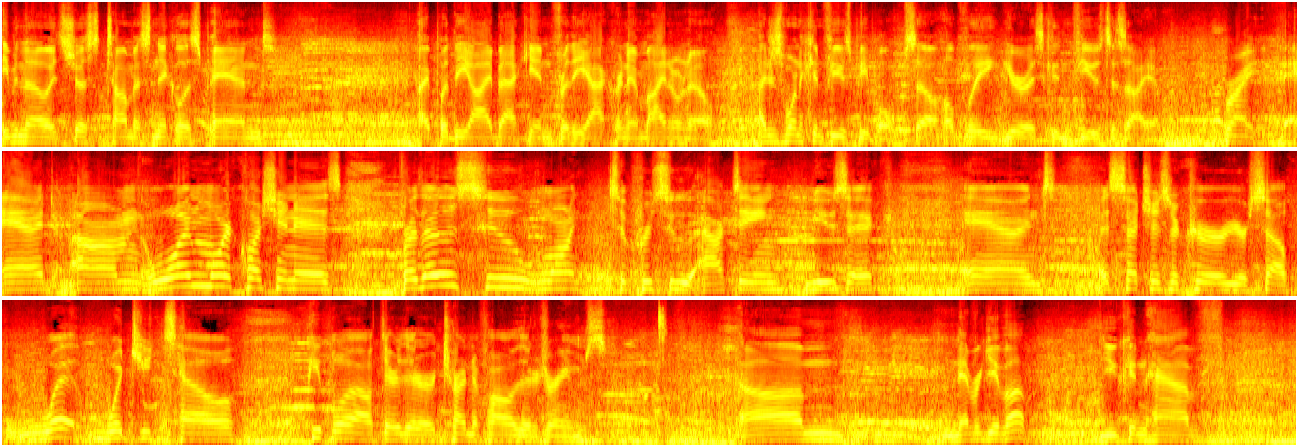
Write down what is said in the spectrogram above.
Even though it's just Thomas Nicholas Band, I put the I back in for the acronym. I don't know. I just want to confuse people. So hopefully you're as confused as I am. Right. And um, one more question is for those who want to pursue acting, music, and as such as a career yourself, what would you tell people out there that are trying to follow their dreams? Um, never give up. You can have have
